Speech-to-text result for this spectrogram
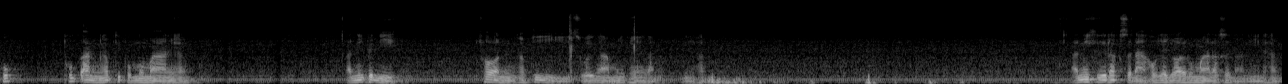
ทุกทุกอันครับที่ผมเอามานี่ครับ อันนี้เป็นอีกช่อหนึ่งครับที่สวยงามไม่แพ้กันนี่ครับ อันนี้คือลักษณะเขาจะย้อยลงมาลักษณะนี้นะครับ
